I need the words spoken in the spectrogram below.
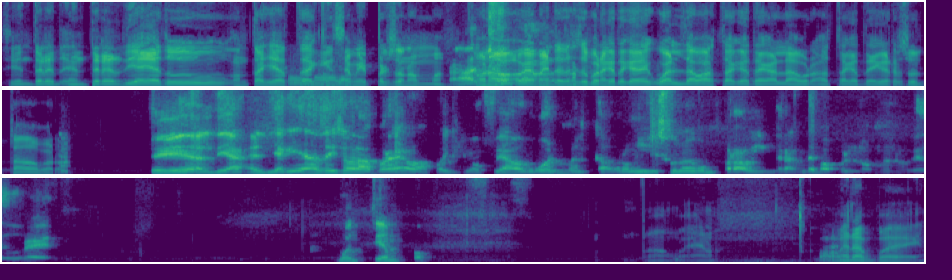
Sí, en, tres, en tres días ya tú contagiaste a Como 15 mil personas más. Cacho, bueno, obviamente cabrón. se supone que te quedes guardado hasta que te hagas la, hasta que te llegue el resultado, pero Sí, el día, el día que ella se hizo la prueba, pues yo fui a Walmart, cabrón, y hice una compra bien grande para por lo menos que dure buen tiempo. ah, bueno. Mira, pues,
